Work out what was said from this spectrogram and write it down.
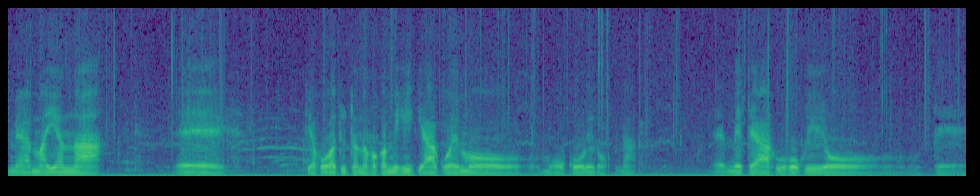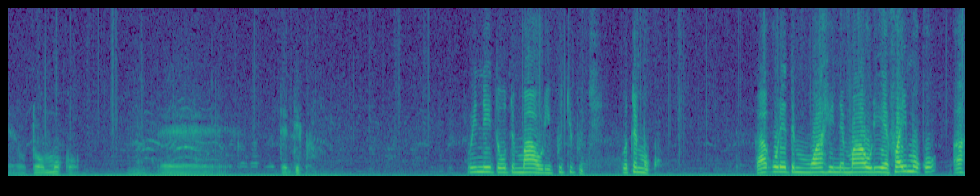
mea mai ana e, kia hoa tu tana whakamihi ki a koe mō, mō kōrero na e, me te ahu hoki o te o tō moko e, te tika Ui nei tō te Māori puti puti, ko te moko. Ka kore te wahine Māori e whai moko, ah,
